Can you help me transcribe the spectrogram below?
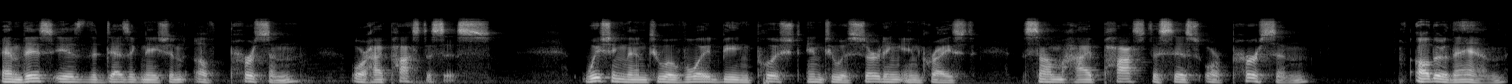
And this is the designation of person or hypostasis. Wishing then to avoid being pushed into asserting in Christ some hypostasis or person other than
